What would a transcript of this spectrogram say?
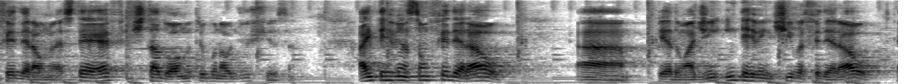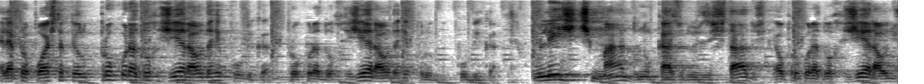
Federal no STF, estadual no Tribunal de Justiça. A intervenção federal, a perdão, a de interventiva federal, ela é proposta pelo Procurador-Geral da República, Procurador-Geral da República. O legitimado, no caso dos estados, é o Procurador-Geral de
